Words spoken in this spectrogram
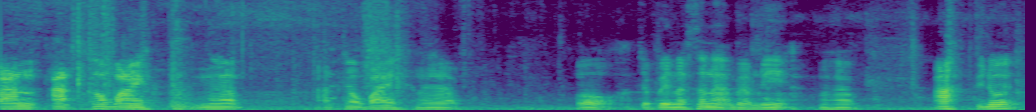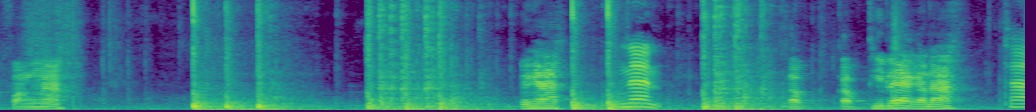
การอัดเข้าไปนะครับ อัดเข้าไปนะครับก็จะเป็นลักษณะแบบนี้นะครับอะพี่นุ้ยฟังนะ เป็นไงแน่น กับกับทีแรกอะนะ ใช่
